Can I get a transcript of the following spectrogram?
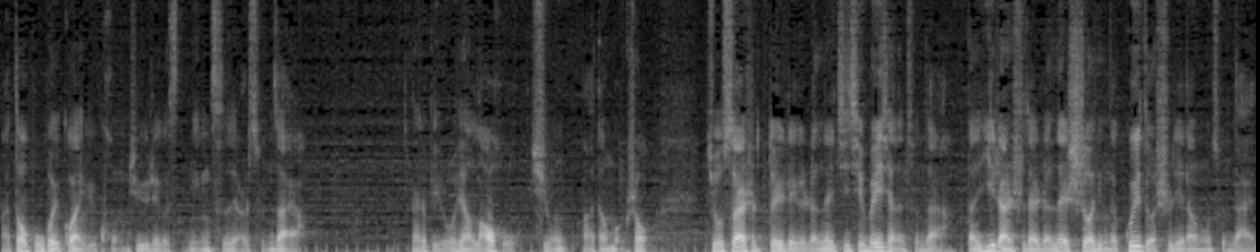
啊都不会冠以恐惧这个名词而存在啊。那就比如像老虎、熊啊等猛兽，就算是对这个人类极其危险的存在啊，但依然是在人类设定的规则世界当中存在的。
